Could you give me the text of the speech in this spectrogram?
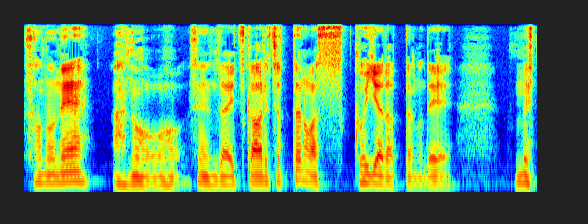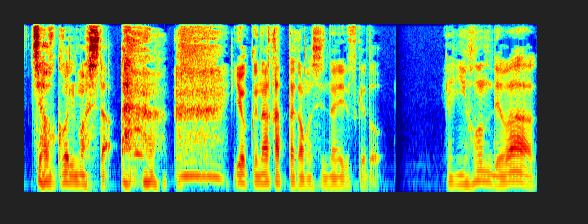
そのね、あの、洗剤使われちゃったのはすっごい嫌だったので、めっちゃ怒りました。良くなかったかもしれないですけど。日本では、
